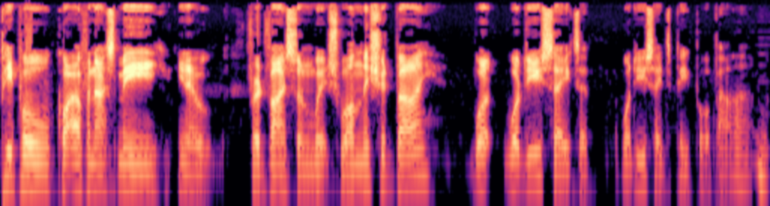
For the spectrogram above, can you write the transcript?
People quite often ask me, you know, for advice on which one they should buy. What What do you say to What do you say to people about that?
